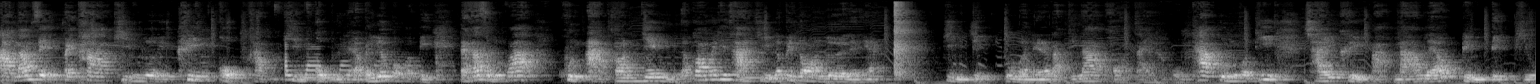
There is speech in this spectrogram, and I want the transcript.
อาบน้ำเสร็จไปทาครีมเลยครีมกบครับครีมกบอยู่แล้วเป็นเรื่องปกติ แต่ถ้าสมมติว่าคุณอาบตอนเย็นแล้วก็ไม่ได้ทาครีมแล้วไปนอนเลยอะไรเงี้ย กลิ่นติดตัวในระดับที่น่าพอใจครับผม ถ้าคุณเป็นคนที่ใช้ครีมอาบน้ำแล้วกลิ่นติดผิว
